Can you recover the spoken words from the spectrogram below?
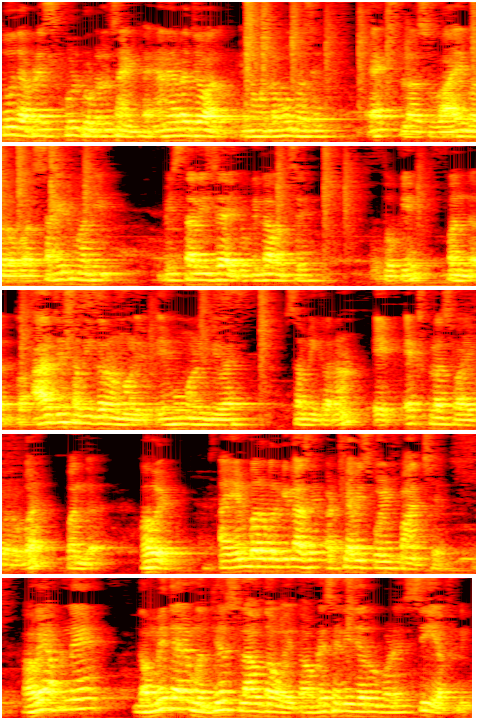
તો જ આપણે કુલ ટોટલ સાઈઠ થાય. અને આપણે જવા દો. એનો મતલબ શું થશે? એક્સ પ્લસ વાય બરોબર સાઈઠમાંથી પિસ્તાલીસ જાય, તો કેટલા વધશે? તો કે પંદર. તો આ જે સમીકરણ મળ્યું, એ શું મળ્યું કહેવાય? સમીકરણ એક એક્સ પ્લસ વાય બરોબર પંદર હવે, આ એમ બરોબર કેટલા છે? અઠ્યાવીસ પોઈન્ટ પાંચ છે. હવે આપણે ગમે ત્યારે મધ્યસ્થ લાવતા હોય તો આપણે શેની જરૂર પડે? સીએફની.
